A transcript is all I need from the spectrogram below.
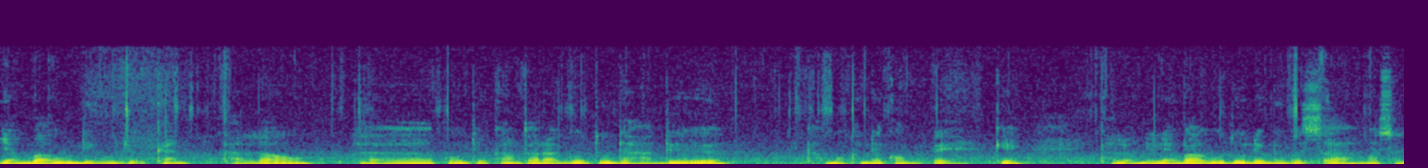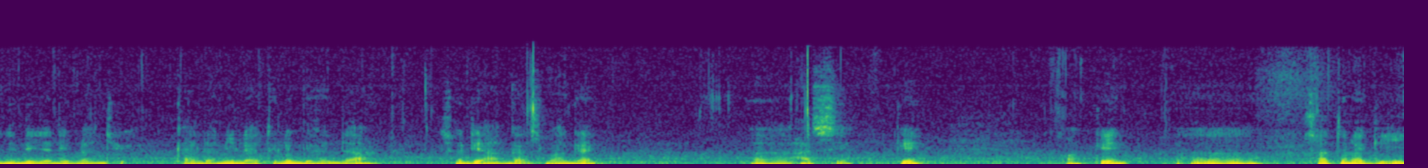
yang baru diwujudkan. Kalau uh, peruntukan ragu tu dah ada, kamu kena compare. Okey. Kalau nilai baru tu lebih besar, maksudnya dia jadi belanja. Kalau nilai tu lebih rendah, so dia anggap sebagai uh, hasil. Okey. Okey. Uh, satu lagi,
